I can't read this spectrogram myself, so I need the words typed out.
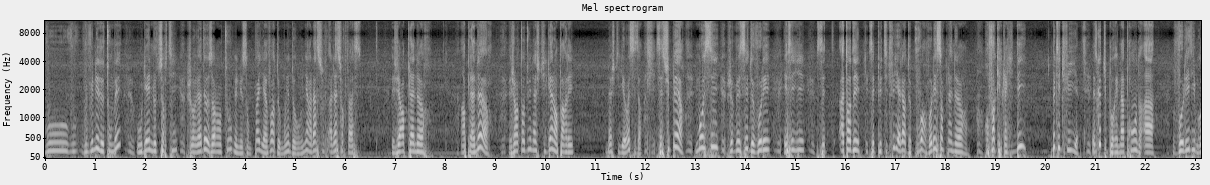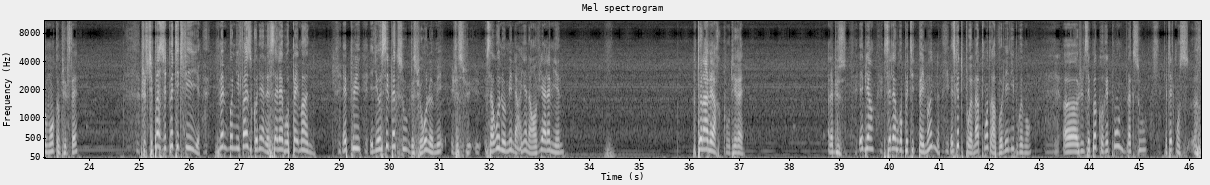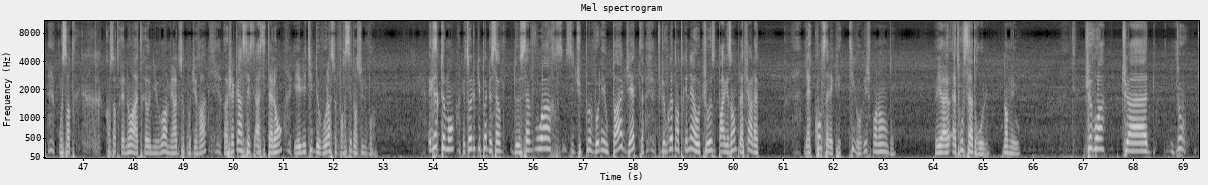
Vous, venez de tomber ou il y a une autre sortie? Je regardais aux alentours, il ne semble pas y avoir de moyen de revenir à la, surface. J'ai un planeur. Un planeur? J'ai entendu Nashtigal en parler. Nashtigal, ouais, c'est ça. C'est super Moi aussi, je vais essayer de voler. Essayer. Cette... Attendez, cette petite fille a l'air de pouvoir voler sans planeur. Enfin, quelqu'un qui dit Petite fille, est-ce que tu pourrais m'apprendre à voler librement comme tu le fais? Je ne suis pas une petite fille Même Boniface connaît le célèbre Paymon. Et puis, il y a aussi Blacksou. Je suis renommé. Je suis. Sa renommée n'a rien à envier à la mienne. Plutôt l'inverse, qu'on dirait. À la buse. Eh bien, célèbre petite Paymon, est-ce que tu pourrais m'apprendre à voler librement? Euh, Je ne sais pas quoi répondre, Blacksou. Peut-être qu'on s'entraînant à très haut niveau, un miracle se produira. Euh, chacun a ses, talents. Il est inutile de vouloir se forcer dans une voie. Exactement. Ne t'occupe pas de, de savoir si tu peux voler ou pas, Jet. Tu devrais t'entraîner à autre chose. Par exemple, à faire la, course avec les tigres Richmond. Et elle, trouve ça drôle. Non mais oh. Je vois. Tu as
